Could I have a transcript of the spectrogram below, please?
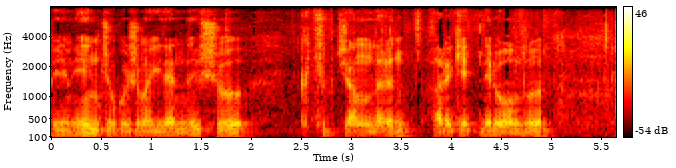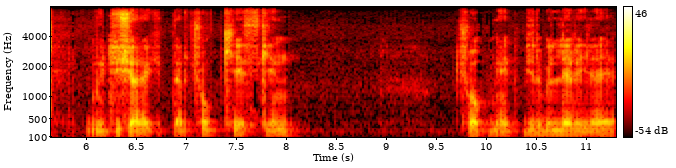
Benim en çok hoşuma giden de şu küçük canlıların hareketleri oldu. Müthiş hareketler, çok keskin, çok net birbirleriyle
